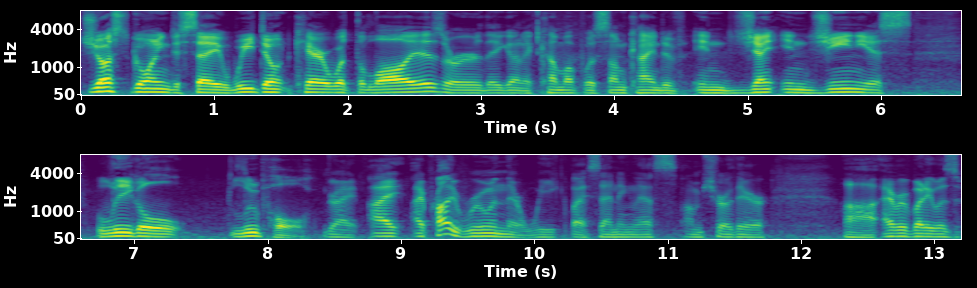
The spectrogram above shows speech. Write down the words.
just going to say we don't care what the law is, or are they going to come up with some kind of ingen- ingenious legal loophole? Right. I, I probably ruined their week by sending this. I'm sure they're uh, everybody was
